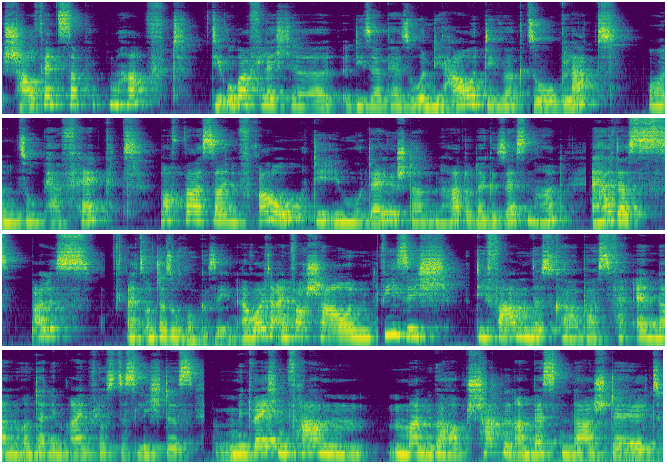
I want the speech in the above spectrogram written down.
schaufensterpuppenhaft. Die Oberfläche dieser Person, die Haut, die wirkt so glatt und so perfekt. Oft war es seine Frau, die ihm Modell gestanden hat oder gesessen hat. Er hat das alles als Untersuchung gesehen. Er wollte einfach schauen, wie sich die Farben des Körpers verändern unter dem Einfluss des Lichtes, mit welchen Farben man überhaupt Schatten am besten darstellt.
